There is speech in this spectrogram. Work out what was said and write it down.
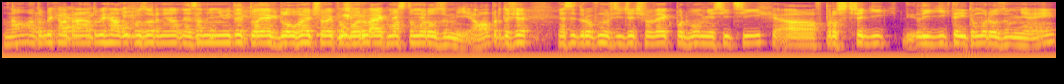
No a to bych ale právě na to bych rád upozornil, nezaměňujte to, jak dlouho je člověk v oboru a jak moc tomu rozumí, jo? protože já si troufnu říct, že člověk po dvou měsících uh, v prostředí lidí, kteří tomu rozumějí,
